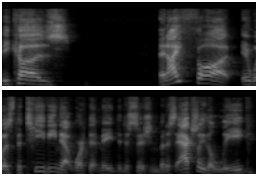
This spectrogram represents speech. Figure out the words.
Because, and I thought it was the TV network that made the decision, but it's actually the league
